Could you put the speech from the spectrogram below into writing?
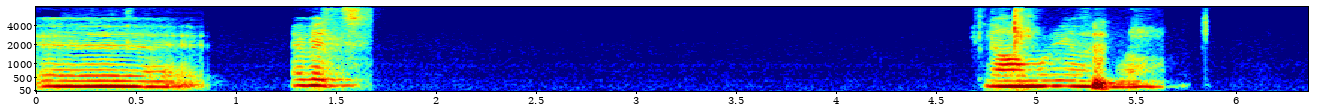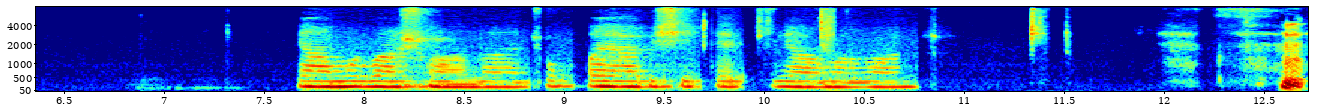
E, evet. Yağmur yağıyor. Yağmur var şu anda. Çok bayağı bir şiddetli yağmur var.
